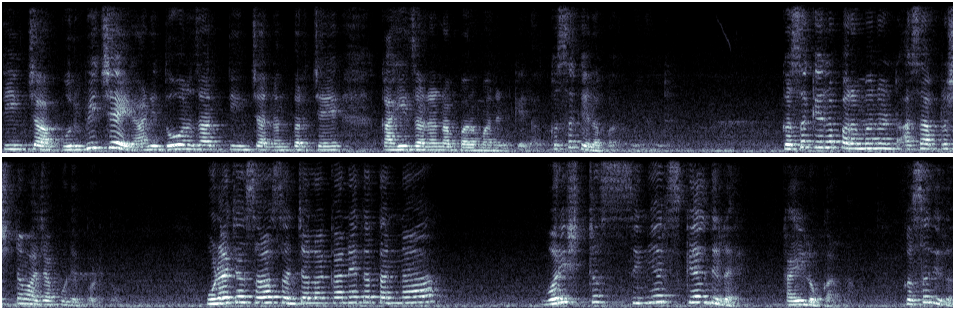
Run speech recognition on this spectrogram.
तीनच्या पूर्वीचे आणि दोन हजार तीनच्या नंतरचे काही जणांना परमनंट केलं. कसं केलं परमनंट कसं केलं परमनंट असा प्रश्न माझ्या पुढे पडतो. पुण्याच्या सहसंचालकाने तर त्यांना वरिष्ठ सिनियर स्केल दिलंय काही लोकांना. कसं दिलं?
